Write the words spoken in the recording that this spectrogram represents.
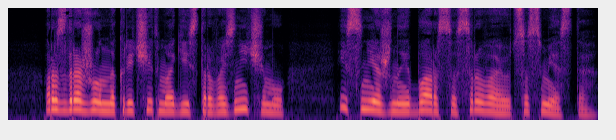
— раздраженно кричит магистр возничему, и снежные барсы срываются с места.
